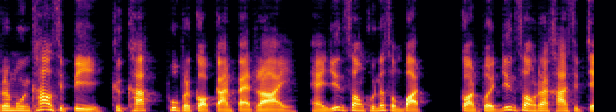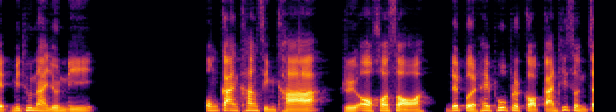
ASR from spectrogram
ประมูลข้าว 10 ปี คึกคัก ผู้ประกอบการ 8 ราย แห่ยื่นซองคุณสมบัติ ก่อนเปิดยื่นซองราคา 17 มิถุนายนนี้ องค์การคลังสินค้า หรืออคส ได้เปิดให้ผู้ประกอบการที่สนใจ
